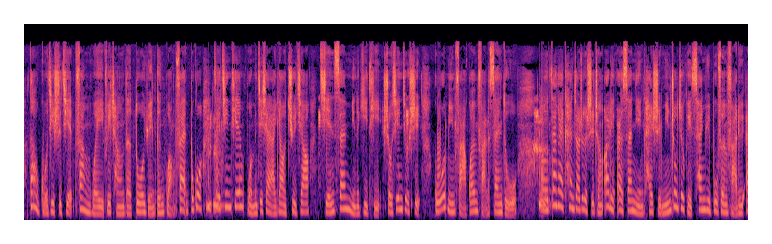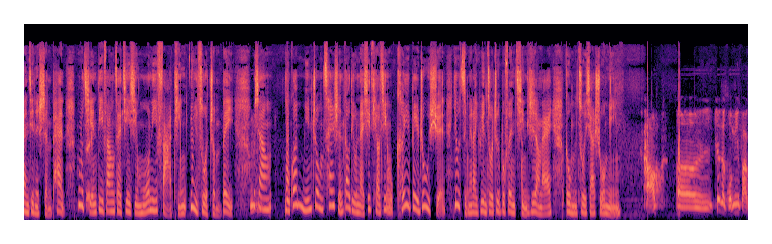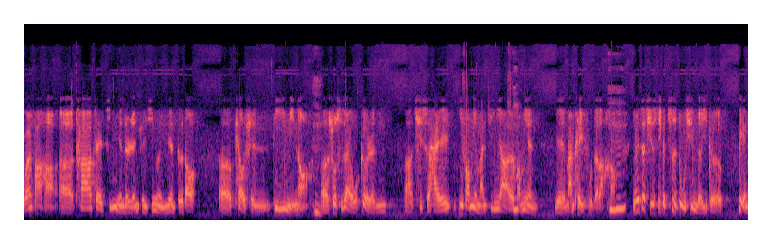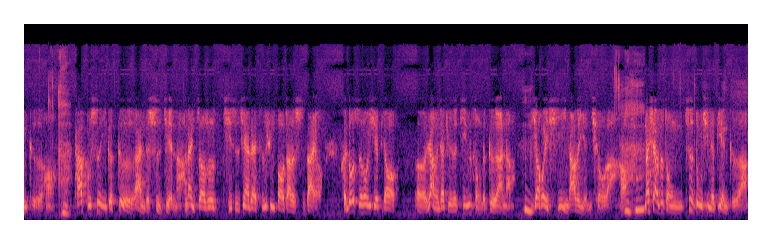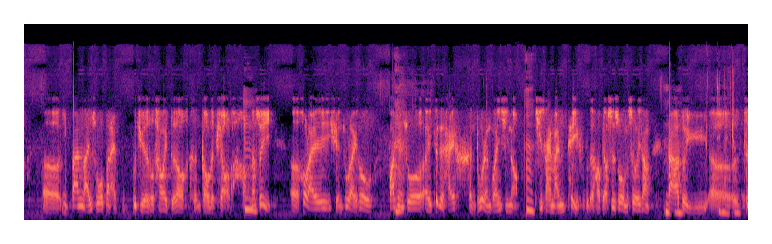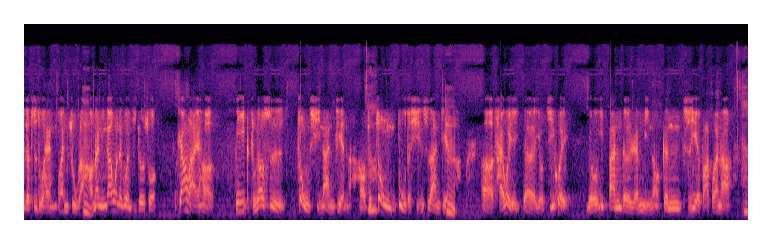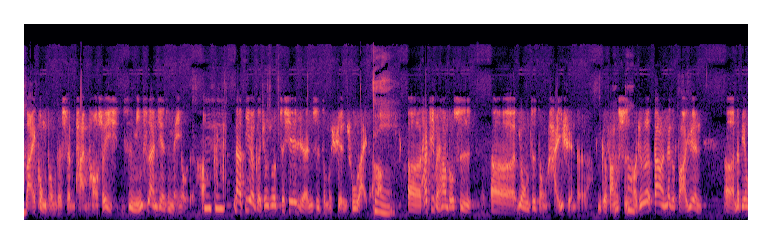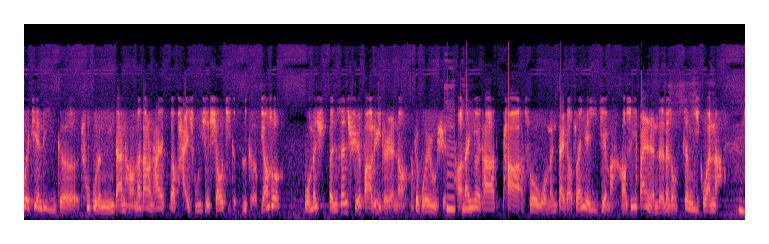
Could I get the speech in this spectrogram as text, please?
到国际事件范围非常的多元跟广泛。不过，在今天我们接下来要聚焦前三名的议题。首先就是国民法官法的三读。呃，大概看到这个时程，二零二三年开始，民众就可以参与部分法律案件的审判。目前地方在进行模拟法庭预做准备。我想，有关民众参审到底有哪些条件，我可以被入选，又怎么样来运作这部分，请理事长来给我们做一下说明。好。呃，这个国民法官法哈，呃，他在今年的人权新闻里面得到呃票选第一名哦。呃，说实在，我个人啊、呃，其实还一方面蛮惊讶，二方面也蛮佩服的了哈。因为这其实是一个制度性的一个变革哈，它不是一个个案的事件呐。那你知道说，其实现在在资讯爆炸的时代哦，很多时候一些比较。呃，让人家觉得惊悚的个案啊，比较会吸引大家的眼球啦。哈，那像这种制度性的变革啊，呃，一般来说，本来不不觉得说他会得到很高的票了。好，那所以呃，后来选出来以后，发现说，哎，这个还很多人关心哦。嗯，其实还蛮佩服的哈，表示说我们社会上大家对于呃这个制度还很关注了。好，那您刚刚问那个问题就是说，将来哈，第一主要是。重刑案件呐，好，就重度的刑事案件呐，呃，才会呃有机会由一般的人民哦，跟职业法官啊来共同的审判哈，所以是民事案件是没有的哈。那第二个就是说，这些人是怎么选出来的？对，呃，他基本上都是呃用这种海选的一个方式哦，就是说，当然那个法院呃那边会建立一个初步的名单哈，那当然他要排除一些消极的资格，比方说。我们本身学法律的人哦，就不会入选。好，那因为他怕说我们代表专业意见嘛，好，是一般人的那种正义观呐，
